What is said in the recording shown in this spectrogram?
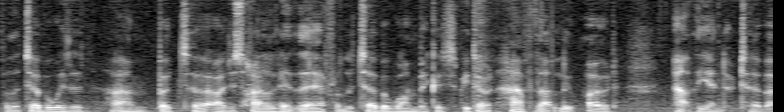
for the Turbo Wizard, um, but I just highlighted it there from the Turbo one because we don't have that loop mode at the end of Turbo.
